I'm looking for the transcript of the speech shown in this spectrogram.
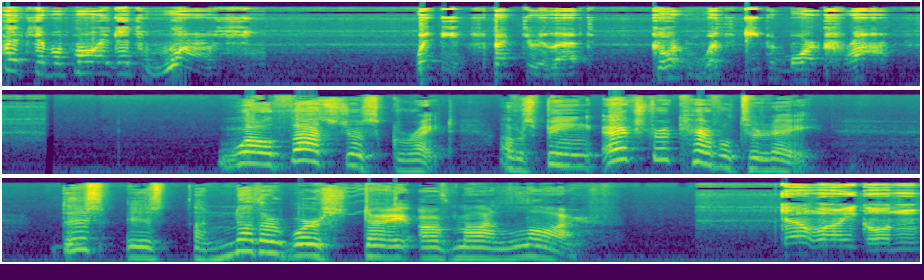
fix it before it gets worse. When the inspector left, Gordon was even more cross. Well, that's just great. I was being extra careful today. This is another worst day of my life. Don't worry, Gordon.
